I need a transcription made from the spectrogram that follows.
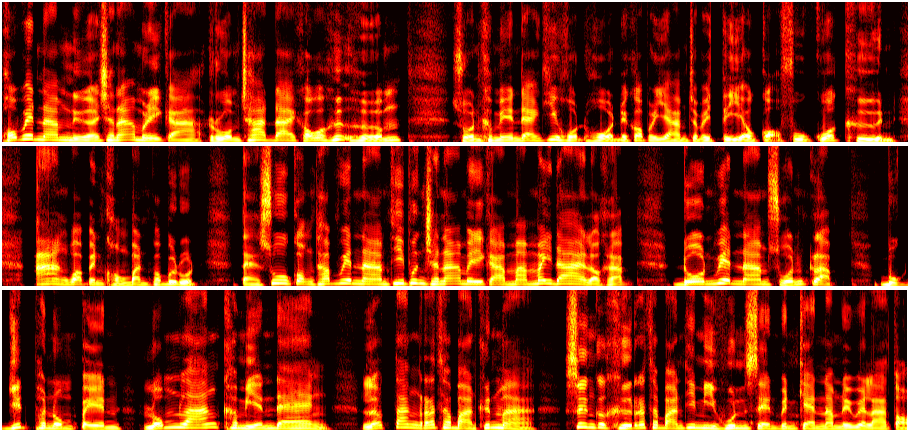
พอเวียดนามเหนือชนะอเมริการวมชาติได้เขาก็ฮึกเหิม ส่วนเขมรแดงที่โหดๆเนี่ยก็พยายามจะไปตีเอาเกาะฟูกัวคืน อ้างว่าเป็นของบรรพบุรุษ แต่สู้กองทัพเวียดนามที่เพิ่งชนะอเมริกามาไม่ได้หรอกครับ โดนเวียดนามสวนกลับ บุกยึดพนมเปญล้มล้างเขมรแดง แล้วตั้งรัฐบาลขึ้นมา ซึ่งก็คือรัฐบาลที่มีฮุนเซนเป็นแกนนำในเวลาต่อ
